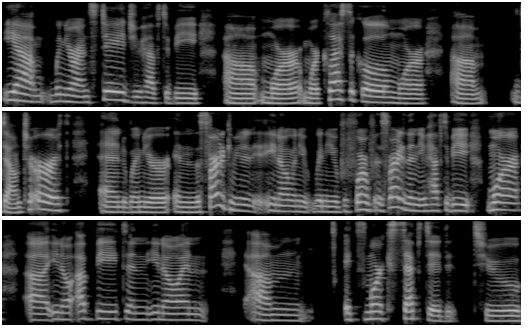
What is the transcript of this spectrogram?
yeah, when you're on stage, you have to be uh, more more classical, more um, down to earth, and when you're in the Sephardic community, you know, when you when you perform for the Sephardi, then you have to be more, uh, you know, upbeat and you know, and um, it's more accepted to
